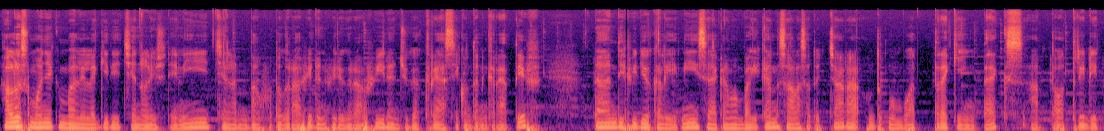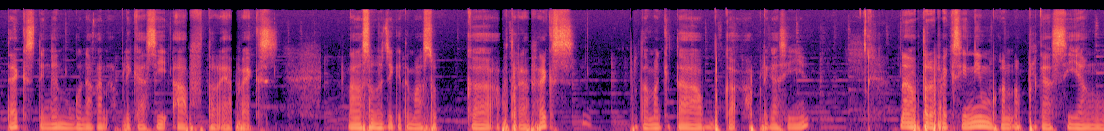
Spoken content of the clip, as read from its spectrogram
Halo semuanya kembali lagi di channel Yusdeni, channel tentang fotografi dan videografi dan juga kreasi konten kreatif. Dan di video kali ini saya akan membagikan salah satu cara untuk membuat tracking text atau 3D text dengan menggunakan aplikasi After Effects. Langsung saja kita masuk ke After Effects. Pertama kita buka aplikasinya. Nah, After Effects ini bukan aplikasi yang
